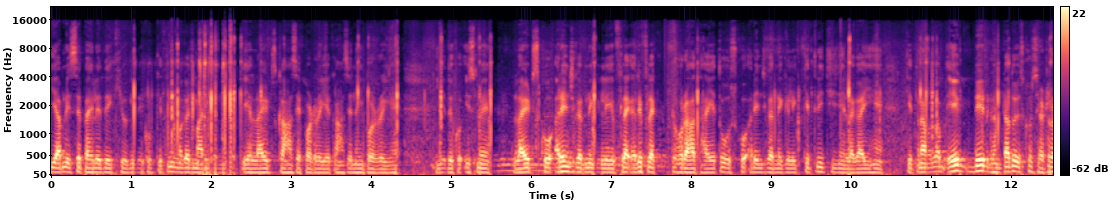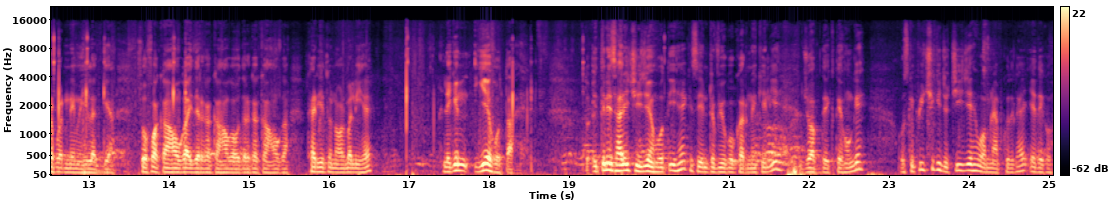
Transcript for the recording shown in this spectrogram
ये आपने इससे पहले देखी होगी, देखो कितनी मगजमारी करनी पड़ती है लाइट्स कहाँ से पड़ रही है, कहाँ से नहीं पड़ रही है। ये देखो, इसमें लाइट्स को अरेंज करने के लिए रिफ्लेक्ट हो रहा था ये तो उसको अरेंज करने के लिए कितनी चीज़ें लगाई हैं, कितना मतलब एक डेढ़ घंटा तो इसको सेटअप करने में ही लग गया। सोफ़ा कहाँ होगा, इधर का कहाँ होगा, उधर का कहाँ होगा। खैर, ये तो नॉर्मली है, लेकिन ये होता है। तो इतनी सारी चीज़ें होती हैं किसी इंटरव्यू को करने के लिए, जो आप देखते होंगे। उसके पीछे की जो चीज़ें हैं वो हमने आपको दिखाई। ये देखो।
